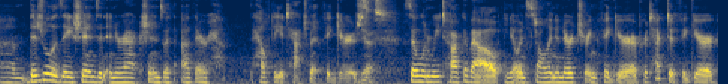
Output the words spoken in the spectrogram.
um, visualizations and interactions with other he- healthy attachment figures. yes So when we talk about, you know, installing a nurturing figure, a protective figure,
